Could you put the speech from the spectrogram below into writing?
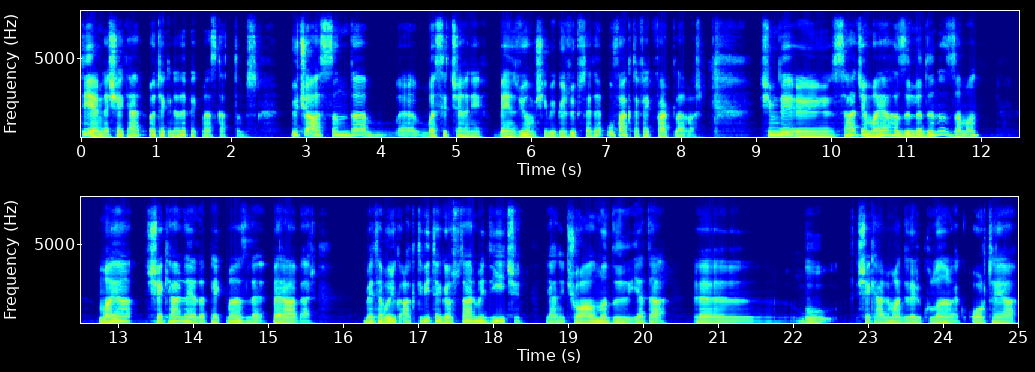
diğerine şeker, ötekine de pekmez kattığımız. Üçü aslında e, basitçe hani benziyormuş gibi gözükse de ufak tefek farklar var. Şimdi e, sadece maya hazırladığınız zaman maya şekerle ya da pekmezle beraber metabolik aktivite göstermediği için yani çoğalmadığı ya da e, bu şekerli maddeleri kullanarak ortaya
